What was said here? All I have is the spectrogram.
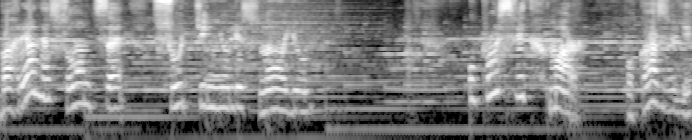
Багряне сонце сутінню лісною, у просвіт хмар показує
